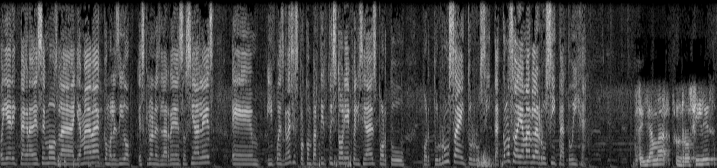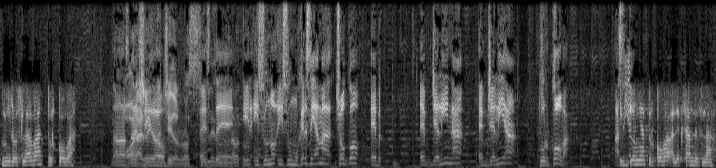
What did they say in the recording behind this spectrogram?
Oye, Eric, te agradecemos la llamada. Como les digo, escríbanos en las redes sociales. eh, y pues gracias por compartir tu historia y felicidades por tu, por tu rusa y tu rusita. ¿Cómo se va a llamar la rusita, tu hija? Se llama Rosiles Miroslava Turkova. No, está Órale, chido. está chido, Rosiles Este, Miroslava y, y su no, y su mujer se llama Choco Ev- Evgelina Evgelia Turkova. Así yo. Evgenia Turkova Alexandrovna.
